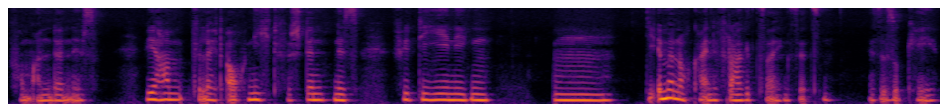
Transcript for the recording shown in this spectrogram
vom anderen ist. Wir haben vielleicht auch nicht Verständnis für diejenigen, mm, die immer noch keine Fragezeichen setzen. Es ist okay.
